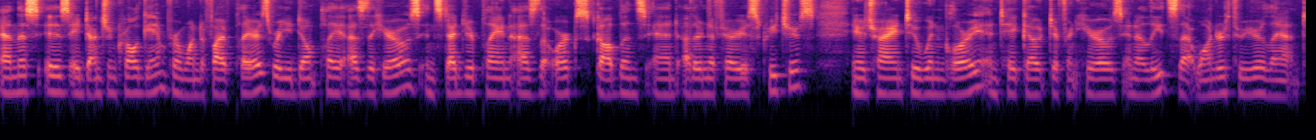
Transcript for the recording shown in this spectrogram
And this is a dungeon crawl game for one to five players where you don't play as the heroes. Instead, you're playing as the orcs, goblins, and other nefarious creatures, and you're trying to win glory and take out different heroes and elites that wander through your land.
